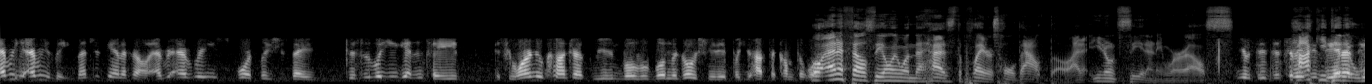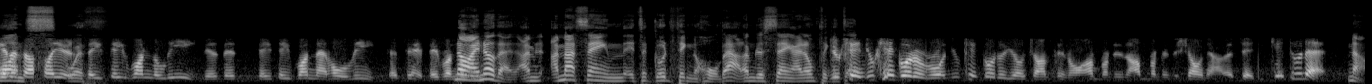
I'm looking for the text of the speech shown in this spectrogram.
every every league, not just the NFL. Every every sports league should say, "This is what you're getting paid. If you want a new contract, we will we'll negotiate it, but you have to come to work." well, NFL's the only one that has the players hold out, though. I, you don't see it anywhere else. You know, the, the, Hockey the, did it once players, with- they they run the league. They, they they run that whole league. That's it. They run. No, I know that. I'm I'm not saying it's a good thing to hold out. I'm just saying I don't think You it's can't you can't go to you can't go to Yo Johnson. Oh, I'm running I'm running the show now. That's it. You can't do that. no.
